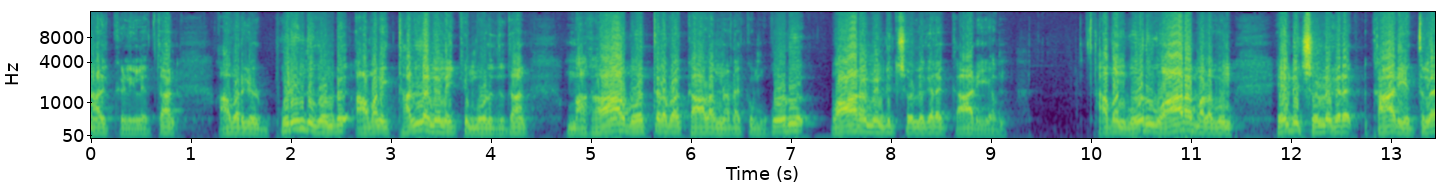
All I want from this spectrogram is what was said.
நாட்களிலே தான் அவர்கள் புரிந்து கொண்டு அவனை தள்ள நினைக்கும் பொழுதுதான் மகா உத்தரவ காலம் நடக்கும். ஒரு வாரம் என்று சொல்லுகிற காரியம். அவன் ஒரு வாரம் அளவும் என்று சொல்லுகிற காரியத்தில்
